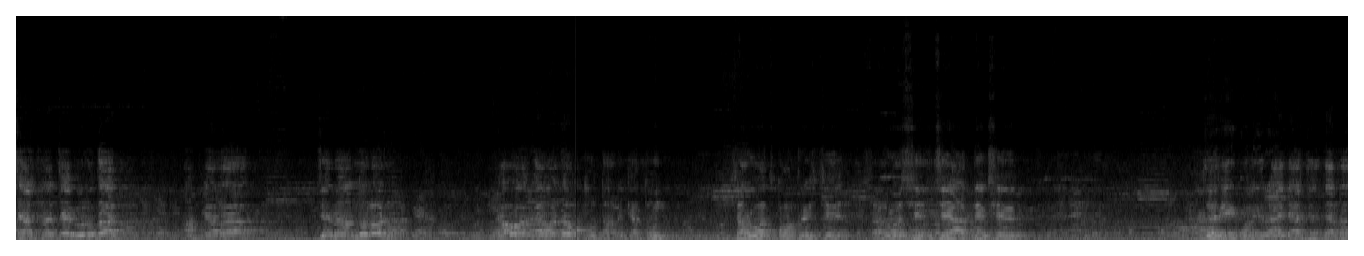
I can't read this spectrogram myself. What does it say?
शासनाच्या विरोधात आपल्याला जन आंदोलन गावागावात तालुक्यातून सर्वच काँग्रेसचे सर्व सेलचे अध्यक्ष जरी कोणी राहिले असतील त्यांना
